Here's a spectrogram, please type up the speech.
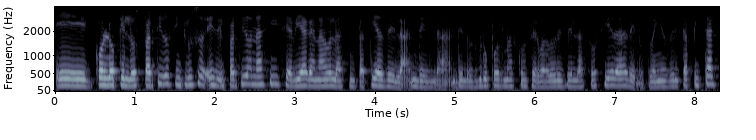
eh, con lo que los partidos, incluso el partido nazi, se había ganado las simpatías de los grupos más conservadores de la sociedad, de los dueños del capital.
